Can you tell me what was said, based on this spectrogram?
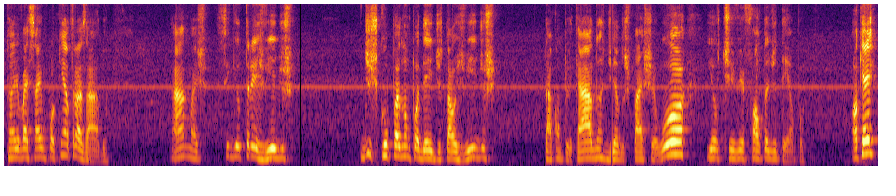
então ele vai sair um pouquinho atrasado, tá? Mas seguiu três vídeos. Desculpa não poder editar os vídeos, tá complicado. Dia dos Pais chegou e eu tive falta de tempo, ok?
